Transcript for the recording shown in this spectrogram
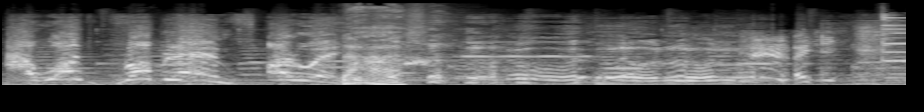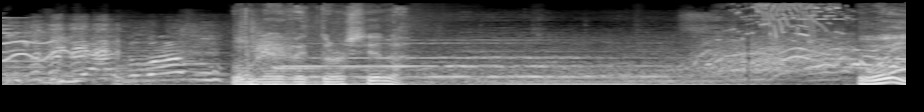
I want problems always. Lakas. Kulay red doors yan ah. Uy,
